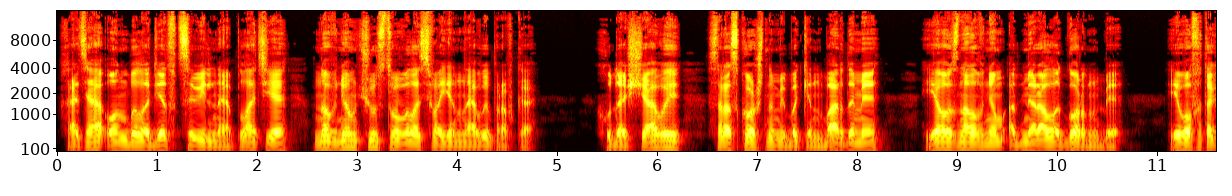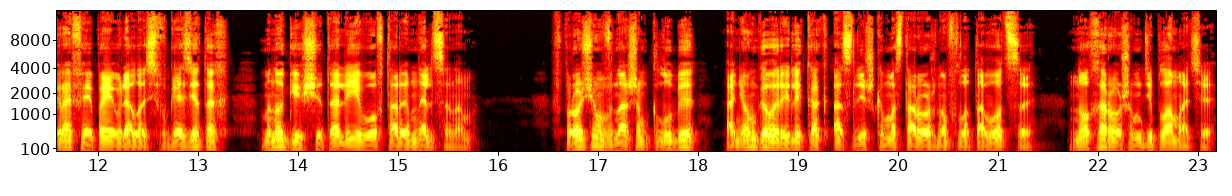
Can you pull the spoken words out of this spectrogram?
хотя он был одет в цивильное платье, но в нем чувствовалась военная выправка. Худощавый, с роскошными бакенбардами, я узнал в нем адмирала Горнби. Его фотография появлялась в газетах, многие считали его вторым Нельсоном. Впрочем, в нашем клубе о нем говорили как о слишком осторожном флотоводце, но хорошем дипломате.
